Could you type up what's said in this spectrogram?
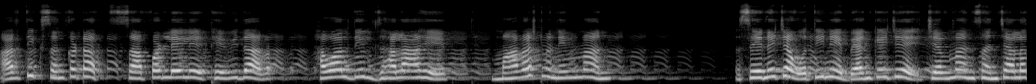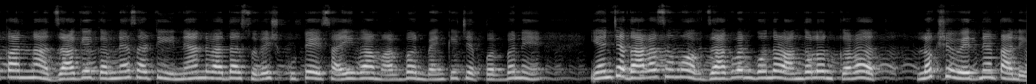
आर्थिक संकटात सापडलेले ठेवीदार हवालदिल झाला आहे. महाराष्ट्र निर्माण सेनेच्या वतीने बँकेचे चेअरमन संचालकांना जागे करण्यासाठी ज्ञानराधा सुरेश कुटे साईराम अर्बन बँकेचे परभणे यांच्या दारासमोर जागरण गोंधळ आंदोलन करत लक्ष वेधण्यात आले.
